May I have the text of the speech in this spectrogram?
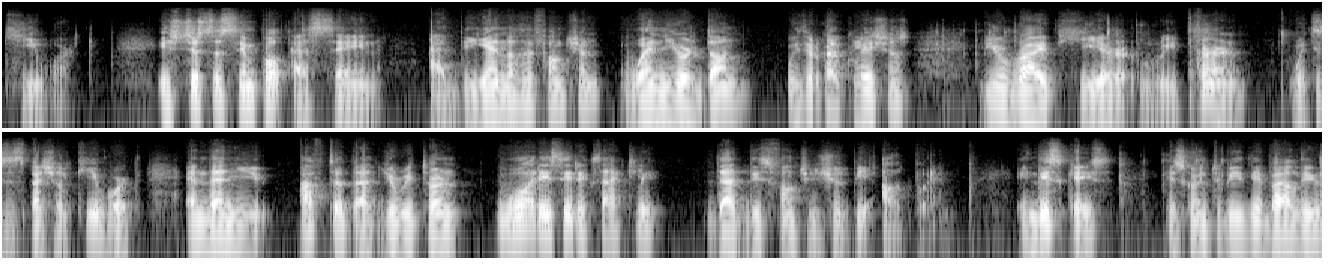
keyword. It's just as simple as saying at the end of the function, when you're done with your calculations, you write here return, which is a special keyword, and then you after that you return what is it exactly that this function should be outputting. In this case, it's going to be the value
